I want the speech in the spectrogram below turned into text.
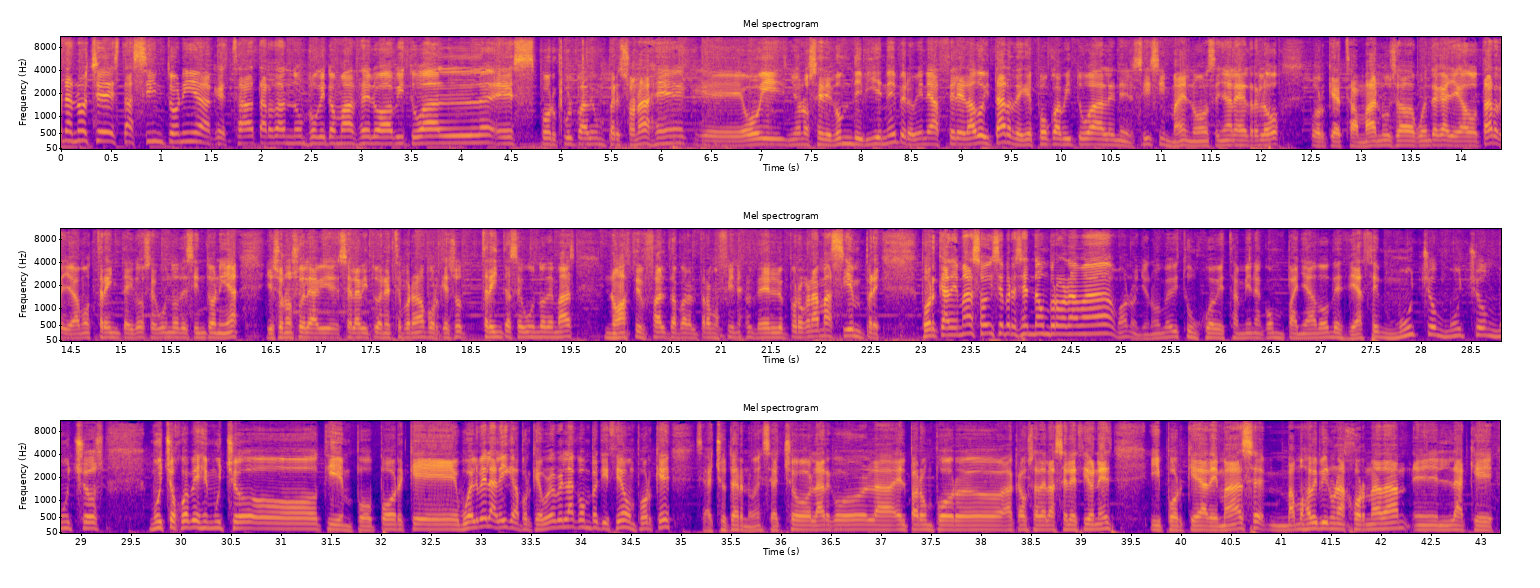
Buenas noches. Esta sintonía que está tardando un poquito más de lo habitual es por culpa de un personaje que hoy yo no sé de dónde viene, pero viene acelerado y tarde, que es poco habitual en él. Sí, sin más, no señales el reloj porque hasta Manu se ha dado cuenta que ha llegado tarde. Llevamos 32 segundos de sintonía y eso no suele ser habitual en este programa porque esos 30 segundos de más no hacen falta para el tramo final del programa siempre. Porque además hoy se presenta un programa, bueno, yo no me he visto un jueves también acompañado desde hace muchos, muchos, muchos, muchos jueves y mucho tiempo, porque vuelve la liga, porque vuelve la competición, porque se ha hecho eterno, ¿eh? se ha hecho largo el parón por eh, a causa de las elecciones y porque además eh, vamos a vivir una jornada en la que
